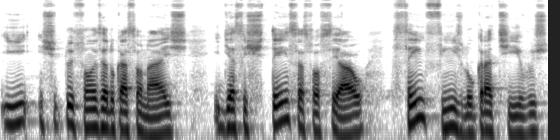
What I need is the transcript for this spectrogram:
e instituições educacionais e de assistência social sem fins lucrativos,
